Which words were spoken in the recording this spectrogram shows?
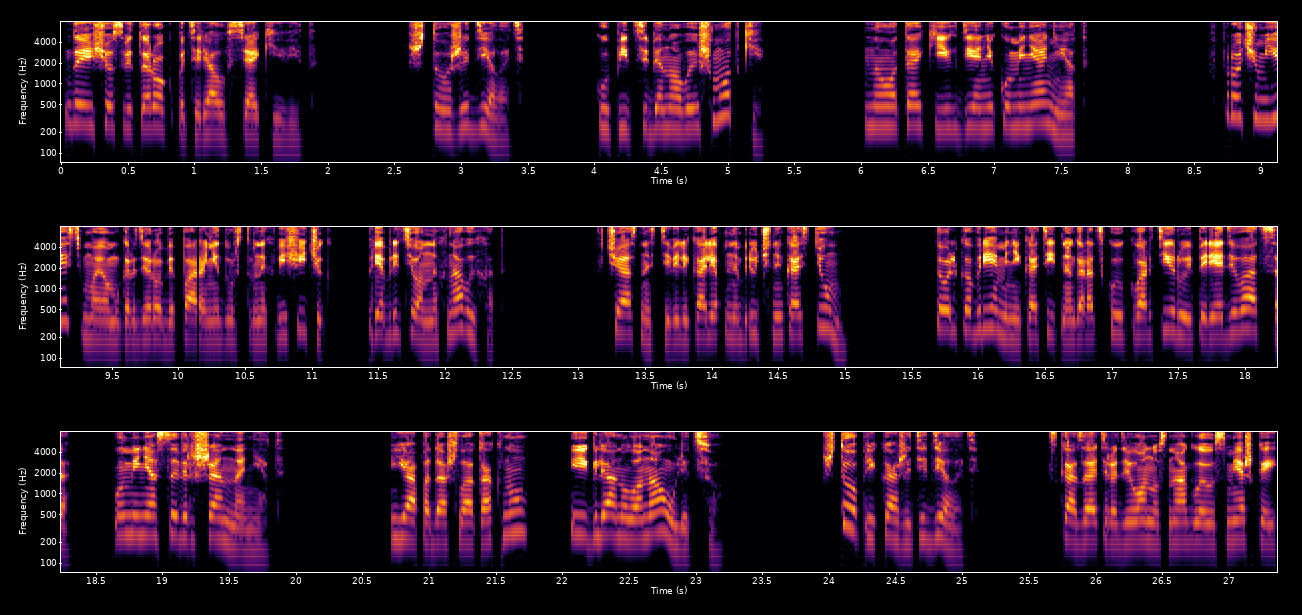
Да еще свитерок потерял всякий вид. Что же делать? Купить себе новые шмотки? Но таких денег у меня нет. Впрочем, есть в моем гардеробе пара недурственных вещичек, приобретенных на выход. В частности, великолепный брючный костюм, только времени катить на городскую квартиру и переодеваться у меня совершенно нет. Я подошла к окну и глянула на улицу. Что прикажете делать? Сказать Родиону с наглой усмешкой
